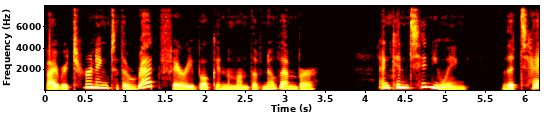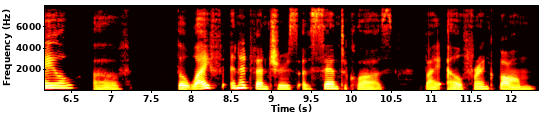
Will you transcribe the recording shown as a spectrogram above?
by returning to the Red Fairy book in the month of November and continuing the tale of The Life and Adventures of Santa Claus by L. Frank Baum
